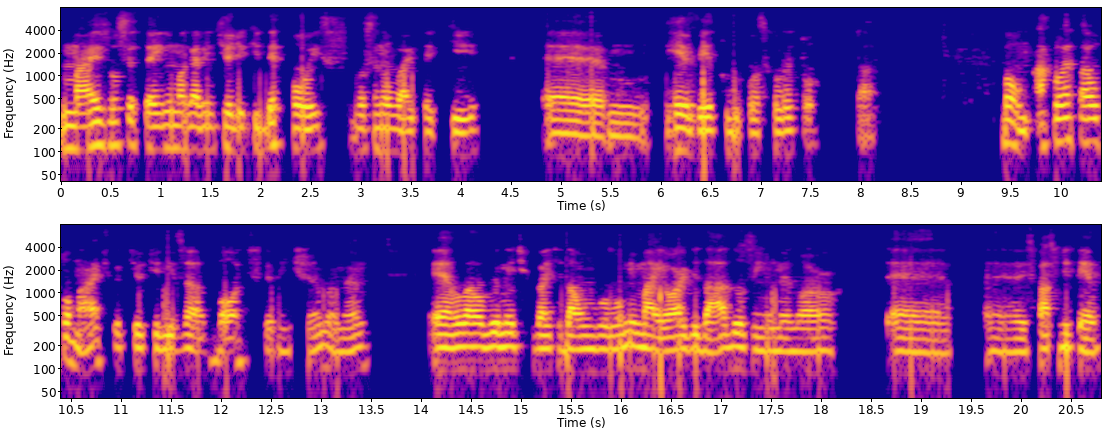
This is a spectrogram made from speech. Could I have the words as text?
mas você tem uma garantia de que depois você não vai ter que é, rever tudo que você coletou, tá? Bom, a coleta automática que utiliza bots, que a gente chama, né? Ela obviamente vai te dar um volume maior de dados em um menor é, é, espaço de tempo,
